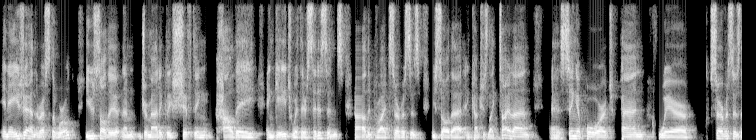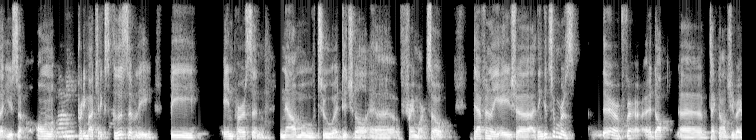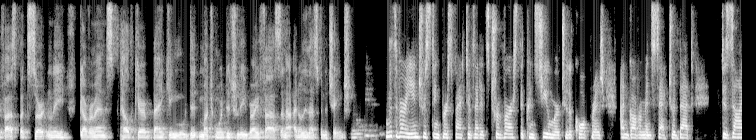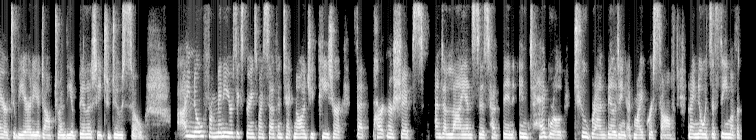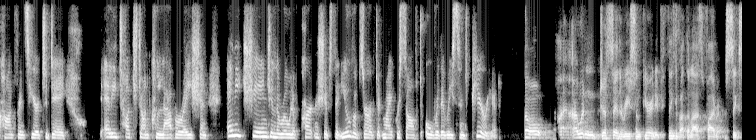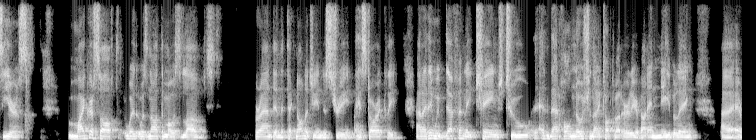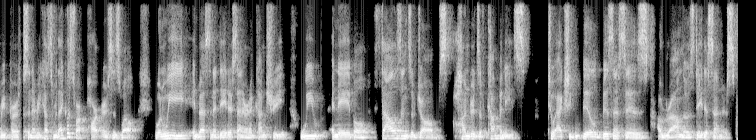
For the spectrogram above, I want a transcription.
in Asia and the rest of the world, you saw them dramatically shifting how they engage with their citizens, how they provide services. You saw that in countries like Thailand, uh, Singapore, Japan, where services that used to only pretty much exclusively be in person now move to a digital uh, framework. So definitely Asia. I think consumers they're adopt uh, technology very fast, but certainly governments, healthcare, banking move much more digitally very fast, and I, I don't think that's going to change. That's a very interesting perspective that it's traversed the consumer to the corporate and government sector that desire to be early adopter and the ability to do so. I know from many years' experience myself in technology, Peter, that partnerships and alliances have been integral to brand building at Microsoft. And I know it's a theme of the conference here today. Ellie touched on collaboration. Any change in the role of partnerships that you've observed at Microsoft over the recent period? So I, I wouldn't just say the recent period. If you think about the last five or six years, Microsoft was, was not the most loved brand in the technology industry historically. And I think we've definitely changed to that whole notion that I talked about earlier about enabling uh, every person, every customer. That goes to our partners as well. When we invest in a data center in a country, we enable thousands of jobs, hundreds of companies to actually build businesses around those data centers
